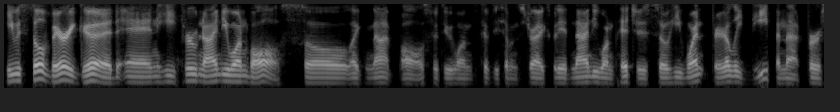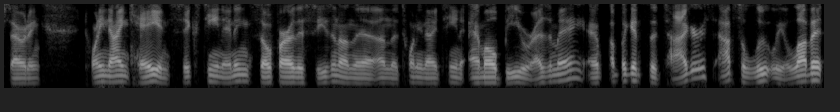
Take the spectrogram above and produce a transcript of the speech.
he was still very good, and he threw 91 balls. So, like, not balls, 51, 57 strikes, but he had 91 pitches. So he went fairly deep in that first outing. 29k in 16 innings so far this season on the on the 2019 MLB resume up against the Tigers. Absolutely love it.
